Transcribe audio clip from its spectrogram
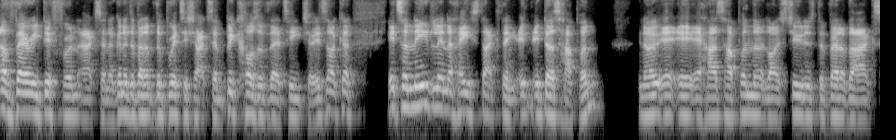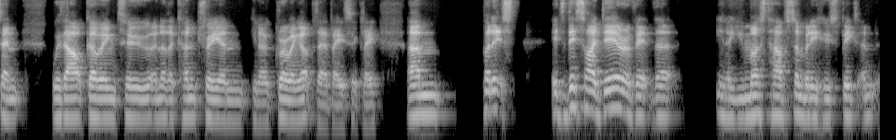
a very different accent, are going to develop the British accent because of their teacher. It's like a, it's a needle in a haystack thing. It, it does happen. You know, it, it has happened that like students develop that accent without going to another country and you know growing up there basically. Um, but it's it's this idea of it that you know you must have somebody who speaks and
